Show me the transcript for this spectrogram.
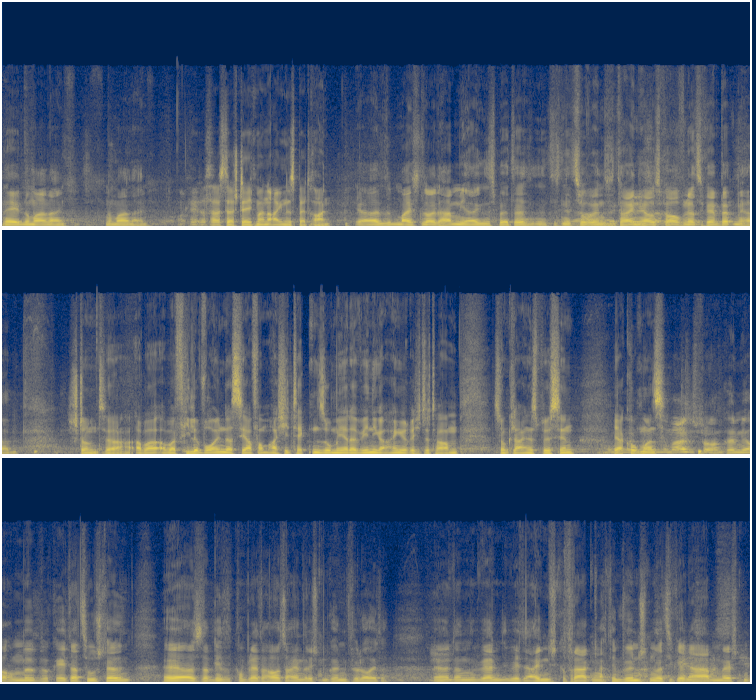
Nee, normal nein. Normal nein. Okay, das heißt, da stelle ich mein eigenes Bett rein. Ja, also die meisten Leute haben ihr eigenes Bett. Es ist nicht so, wenn sie ein Tiny House kaufen, dass sie kein Bett mehr haben. Stimmt, ja. Aber, aber viele wollen das ja vom Architekten so mehr oder weniger eingerichtet haben. So ein kleines bisschen. Ja, gucken wir uns. Normal gesprochen können wir auch ein Möbelpaket dazustellen, äh, also dass wir das komplette Haus einrichten können für Leute. Ja, dann werden, wird eigentlich gefragt nach den Wünschen, was sie gerne haben möchten.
